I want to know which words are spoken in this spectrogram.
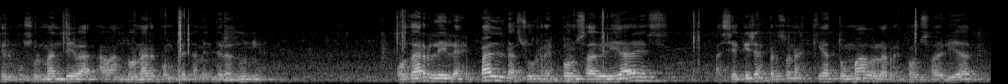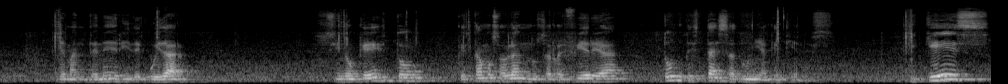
que el musulmán deba abandonar completamente la dunya o darle la espalda a sus responsabilidades hacia aquellas personas que ha tomado la responsabilidad de mantener y de cuidar, sino que esto que estamos hablando se refiere a dónde está esa dunya que tienes y qué es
